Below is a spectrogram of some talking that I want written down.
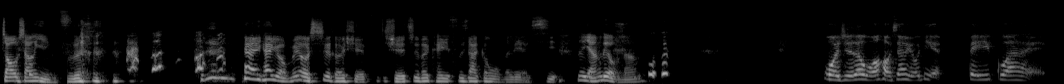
招商引资，看一看有没有适合学学知的，可以私下跟我们联系。那杨柳呢？我觉得我好像有点悲观哎，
